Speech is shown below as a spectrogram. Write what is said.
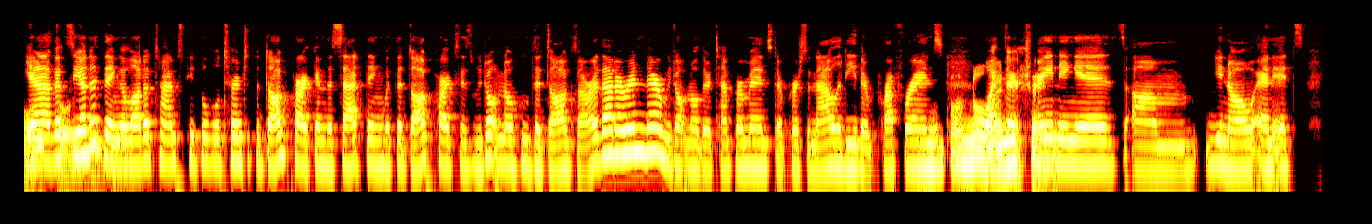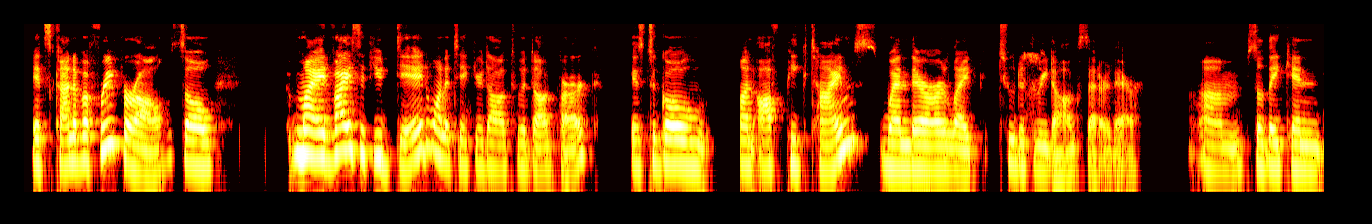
yeah, that's the other thing. A lot of times people will turn to the dog park. And the sad thing with the dog parks is we don't know who the dogs are that are in there. We don't know their temperaments, their personality, their preference, what anything. their training is. Um, you know, and it's it's kind of a free for all. So my advice if you did want to take your dog to a dog park is to go on off peak times when there are like two to three dogs that are there. Um, so they can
